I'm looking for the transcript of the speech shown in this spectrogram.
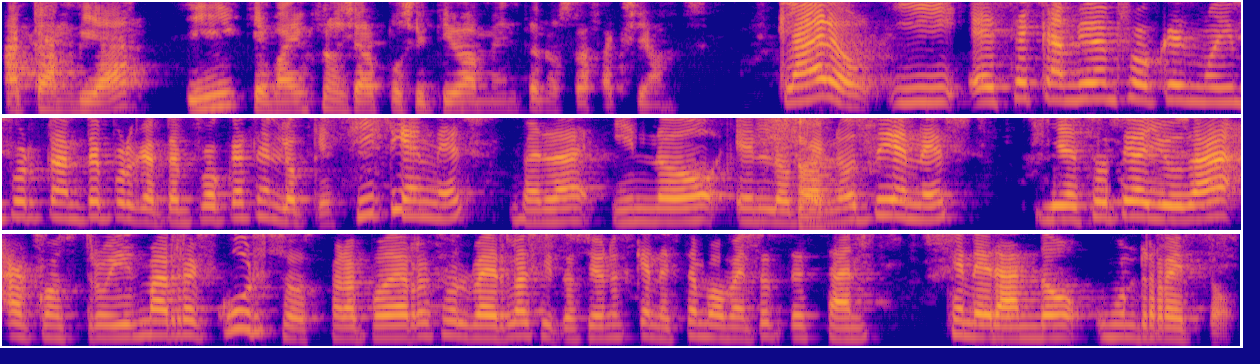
a cambiar y que va a influenciar positivamente nuestras acciones. Claro, y este cambio de enfoque es muy importante porque te enfocas en lo que sí tienes, ¿verdad? Y no en lo que no tienes, y eso te ayuda a construir más recursos para poder resolver las situaciones que en este momento te están generando un reto.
